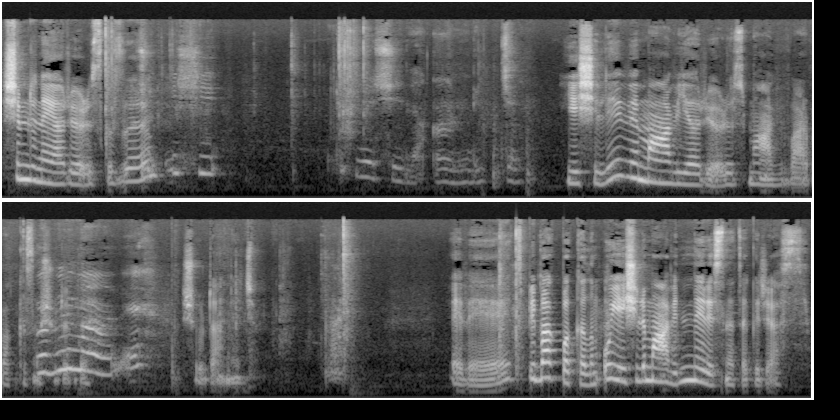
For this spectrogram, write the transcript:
Şimdi ne arıyoruz kızım? Yeşili anneciğim. Yeşili ve mavi arıyoruz. Mavi var bak kızım şurada. Mavi. Şurada anneciğim. Evet. Bir bak bakalım o yeşili mavinin neresine takacağız?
